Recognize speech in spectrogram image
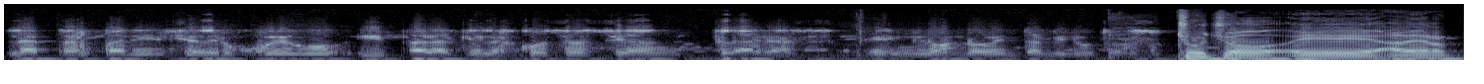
la transparencia del juego y para que las cosas sean claras en los 90 minutos. Chucho, eh, a ver,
